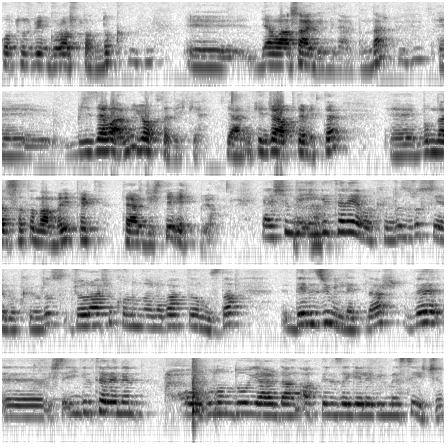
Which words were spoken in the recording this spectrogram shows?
30 bin gross tonluk e, devasa gemiler bunlar. E, bizde var mı? Yok tabii ki. Yani 2. Abdülhamit'te e, bunları satın almayı pek tercihte etmiyor. Ya şimdi İngiltere'ye bakıyoruz, Rusya'ya bakıyoruz. Coğrafi konumlarına baktığımızda denizci milletler ve e, işte İngiltere'nin o bulunduğu yerden Akdeniz'e gelebilmesi için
